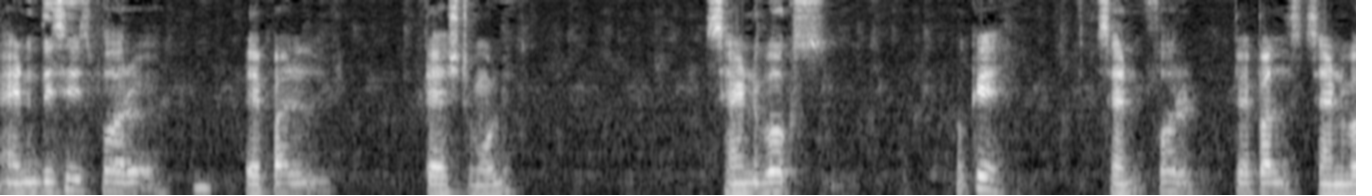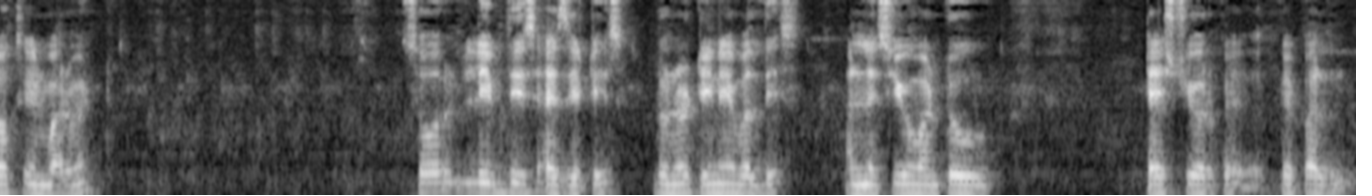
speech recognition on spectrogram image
And this is for paypal test mode sandbox okay? Sand for PayPal sandbox environment. So leave this as it is. Do not enable this unless you want to test your Pay- PayPal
